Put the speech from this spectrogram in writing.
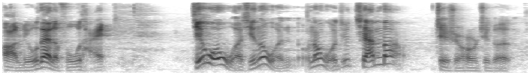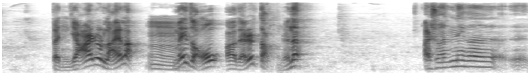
啊留在了服务台。结果我寻思我那我就签吧。这时候这个本家就来了。嗯，没走啊，在这等着呢。啊，说那个，呃，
